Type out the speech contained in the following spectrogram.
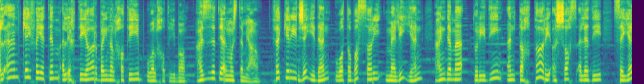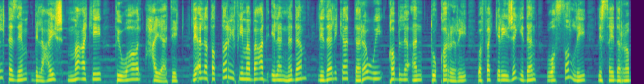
الآن كيف يتم الاختيار بين الخطيب والخطيبة؟ عزيزتي المستمعة فكري جيدا وتبصري ماليا عندما تريدين أن تختاري الشخص الذي سيلتزم بالعيش معك طوال حياتك. لئلا تضطري فيما بعد إلى الندم لذلك تروي قبل أن تقرري. وفكري جيدا وصلي للسيد الرب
